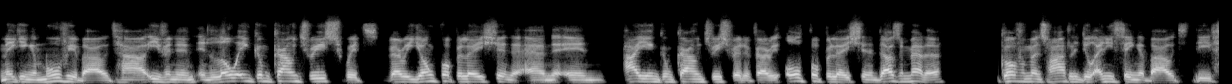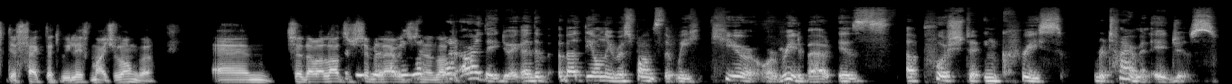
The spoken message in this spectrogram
making a movie about how even in, in low income countries with very young population and in high income countries with a very old population, it doesn't matter. Governments hardly do anything about the, the fact that we live much longer. And so there are lots of similarities. I mean, what, what are they doing? The, about the only response that we hear or read about is a push to increase retirement ages.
